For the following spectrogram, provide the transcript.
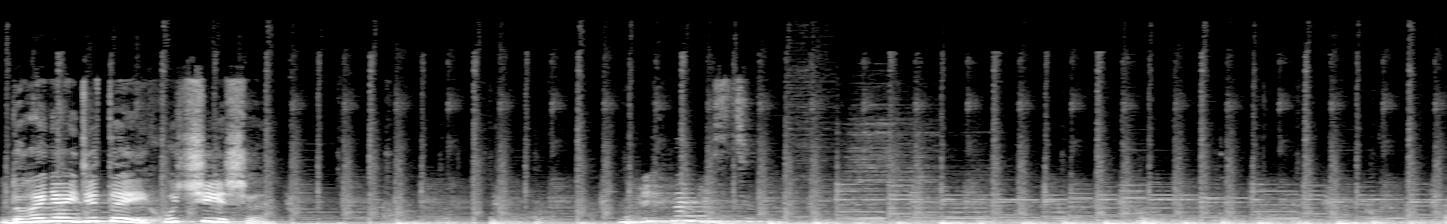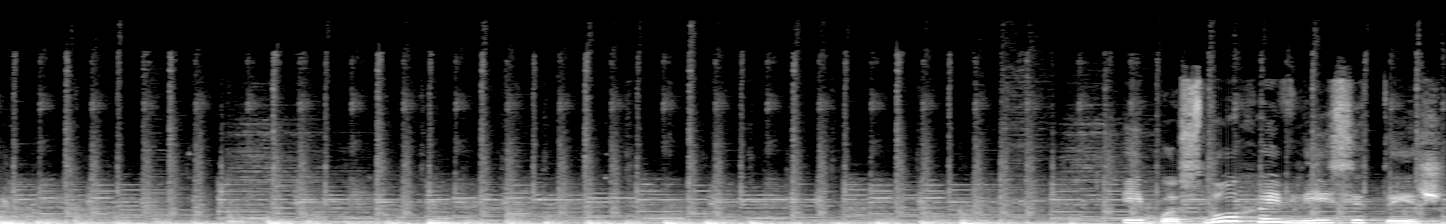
Доганяй дітей, хочіше. Біг на місці. І послухай в лісі тишу.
